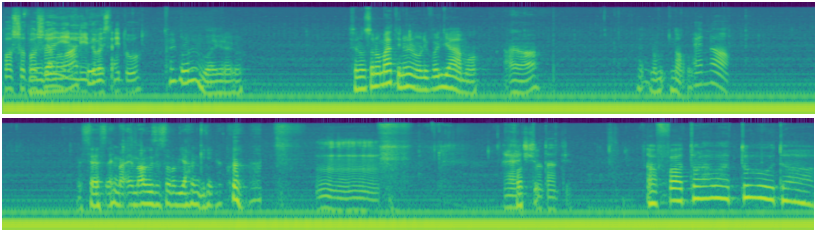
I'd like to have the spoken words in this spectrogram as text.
posso, posso venire lì dove stai tu? Fai quello che vuoi, Grego. Se non sono matti, noi non li vogliamo. Ah no? Eh, non- no. Eh no. Se, se, ma, ma se sono bianchi. Mm. Eh, Fatto- ci sono tanti. Ha fatto la battuta.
